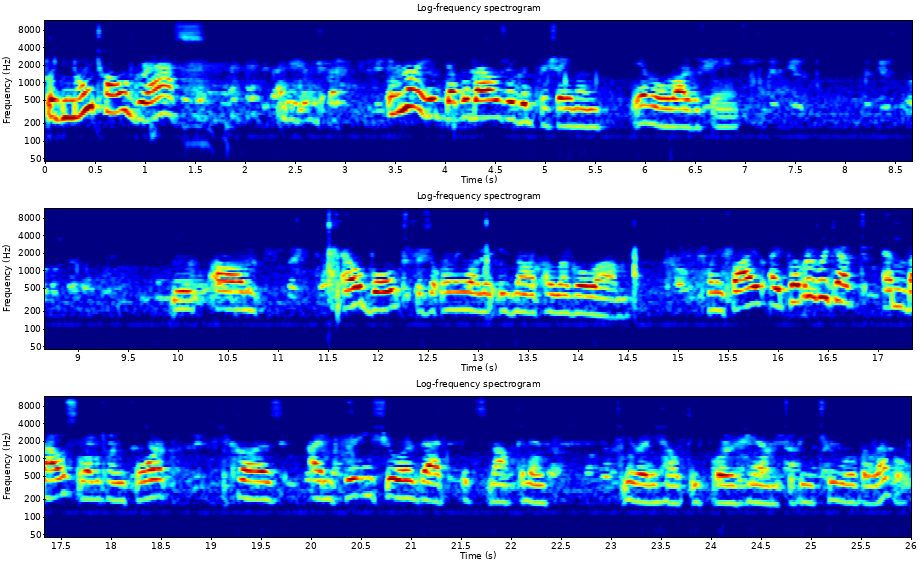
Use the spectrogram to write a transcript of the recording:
but no tall grass. Even though I hate double battles, are good for training. They have a lot of experience. Mm, um, L Bolt is the only one that is not a level um 25. I purposely kept M Bouse level 24 because I'm pretty sure that it's not gonna be very healthy for him to be too over leveled.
